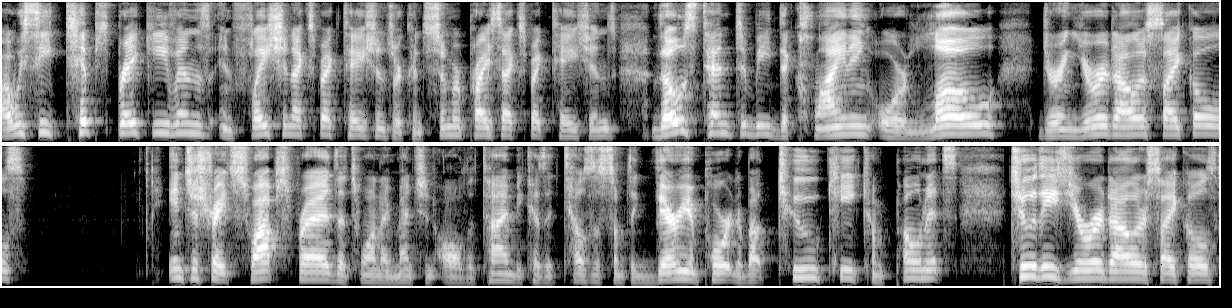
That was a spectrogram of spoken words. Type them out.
Uh, we see TIPS break evens, inflation expectations, or consumer price expectations. Those tend to be declining or low during eurodollar cycles. Interest rate swap spreads, that's one I mention all the time because it tells us something very important about two key components to these Eurodollar cycles.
